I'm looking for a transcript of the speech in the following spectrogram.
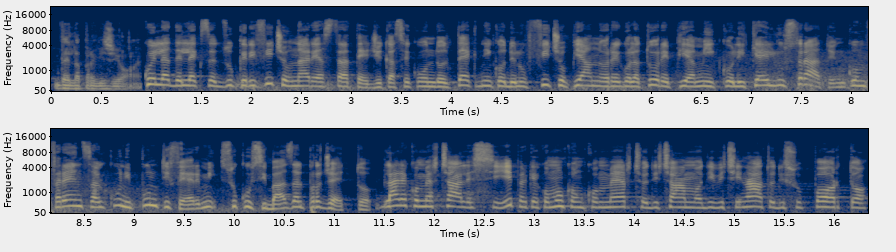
della previsione. Quella dell'ex zuccherificio è un'area strategica, secondo il tecnico dell'ufficio piano regolatore Pia Miccoli, che ha illustrato in conferenza alcuni punti fermi su cui si basa il progetto. L'area commerciale sì, perché comunque un commercio diciamo, di vicinato, di supporto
